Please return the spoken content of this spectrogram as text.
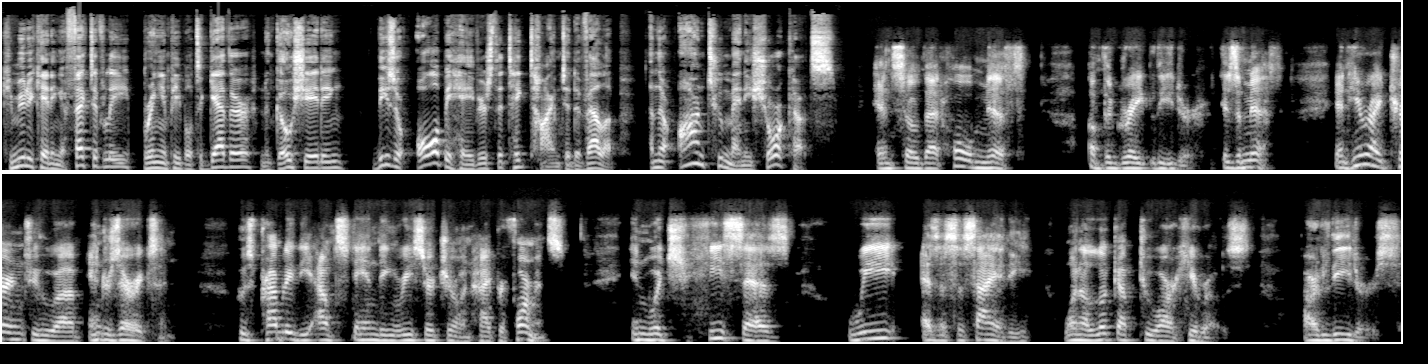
Communicating effectively, bringing people together, negotiating, these are all behaviors that take time to develop and there aren't too many shortcuts. And so that whole myth of the great leader is a myth. And here I turn to uh, Anders Ericsson, who's probably the outstanding researcher on high performance, in which he says we as a society want to look up to our heroes, our leaders,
